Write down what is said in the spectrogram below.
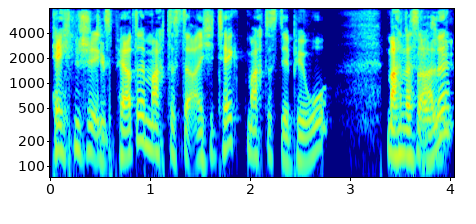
technische Experte? Macht es der Architekt? Macht es der PO? Machen das also, alle?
